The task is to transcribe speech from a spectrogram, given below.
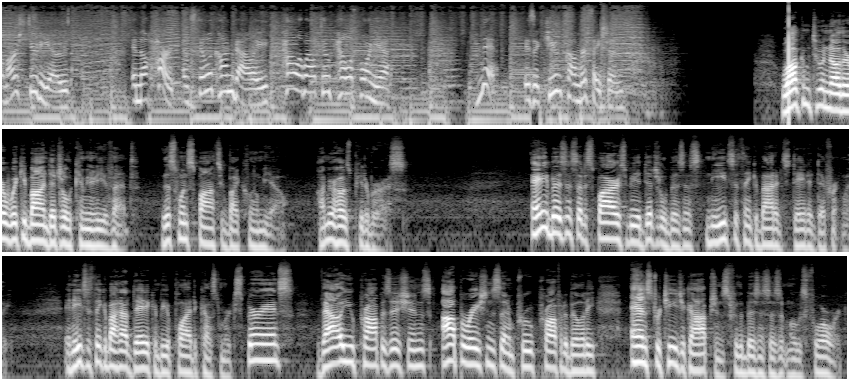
From our studios in the heart of Silicon Valley, Palo Alto, California, this is a CUBE Conversation. Welcome to another Wikibon Digital Community event. This one's sponsored by Clumio. I'm your host, Peter Burris. Any business that aspires to be a digital business needs to think about its data differently. It needs to think about how data can be applied to customer experience, value propositions, operations that improve profitability, and strategic options for the business as it moves forward.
